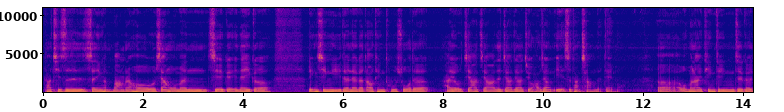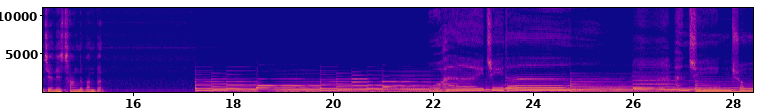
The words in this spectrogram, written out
他其实声音很棒，然后像我们写给那个林心怡的那个道听途说的。还有佳佳的佳佳酒，好像也是他唱的 demo。呃，我们来听听这个 Janice 唱的版本。我还记得很清楚，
